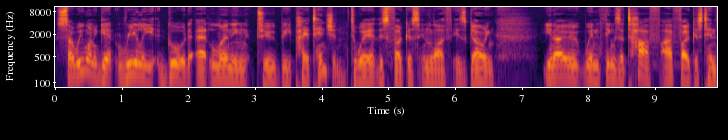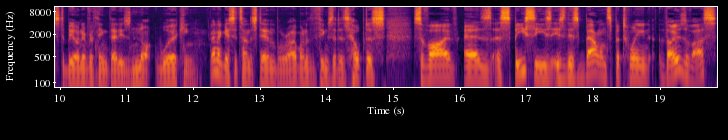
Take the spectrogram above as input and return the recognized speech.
So we want to get really good at learning to be pay attention to where this focus in life is going you know, when things are tough, our focus tends to be on everything that is not working. And I guess it's understandable, right? One of the things that has helped us survive as a species is this balance between those of us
